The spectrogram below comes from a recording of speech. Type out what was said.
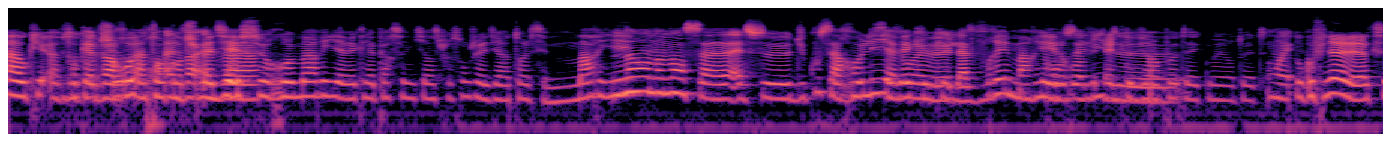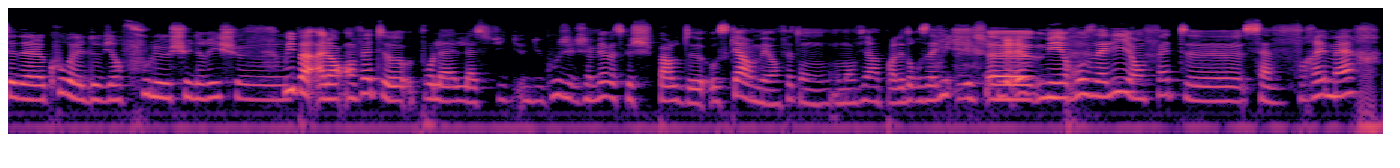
Ah ok, attends, Donc, elle va attends, elle quand tu m'as dit va- elle se remarie avec la personne qui a inspiré son, j'allais dire attends, elle s'est mariée. Non, non, non, ça, elle se, du coup, ça relie Ça- avec euh, la vraie Et elle, Marie-Rosalie elle de... devient pote avec Marie-Antoinette. Ouais. Donc au final, elle accède à la cour et elle devient full je suis une riche. euh, Oui, bah alors en fait, euh, pour la, la suite, du coup, j'ai- j'aime bien parce que je parle de Oscar, mais en fait, on, on en vient à parler de Rosalie. Euh, mais Rosalie, en fait, euh, sa vraie mère,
